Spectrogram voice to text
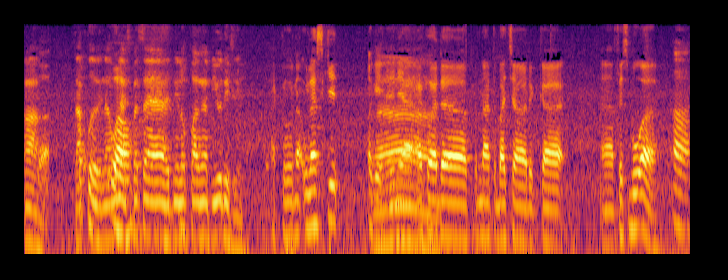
Ha. Siapa nak Wow. ulas pasal ni Lofa dengan Puris ni? Aku nak ulas sikit Okay. Ah. Ini aku ada Pernah terbaca dekat uh, Facebook lah Ah.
